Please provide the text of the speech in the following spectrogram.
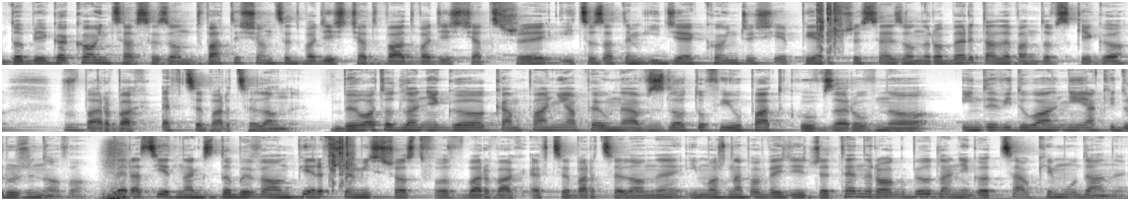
Dobiega końca sezon 2022-23 i co za tym idzie, kończy się pierwszy sezon Roberta Lewandowskiego w barwach FC Barcelony. Była to dla niego kampania pełna wzlotów i upadków, zarówno indywidualnie, jak i drużynowo. Teraz jednak zdobywa on pierwsze mistrzostwo w barwach FC Barcelony i można powiedzieć, że ten rok był dla niego całkiem udany.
